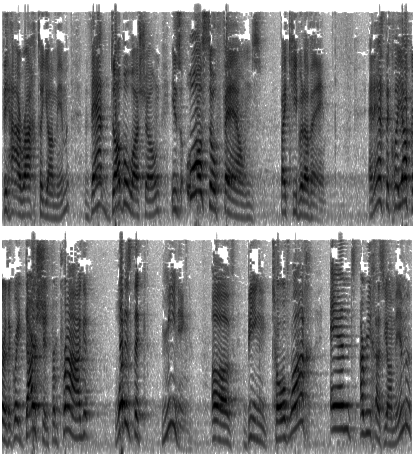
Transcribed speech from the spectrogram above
V'ha'arachta Yamim. That double Lashon is also found by Kibbut Avayim. And ask the Klei Yakar, the great Darshan from Prague, what is the meaning of being Tovlach and Arichas Yamim,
